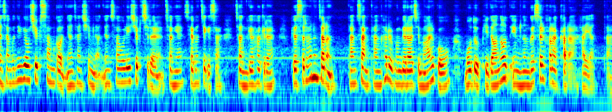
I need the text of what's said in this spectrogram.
연산군 1교 53권 연산 10년 연사월 27일 정해 세 번째 기사 전교하기를 벼슬 하는 자는 당상 당하를 분별하지 말고 모두 비단 옷 입는 것을 허락하라 하였다.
